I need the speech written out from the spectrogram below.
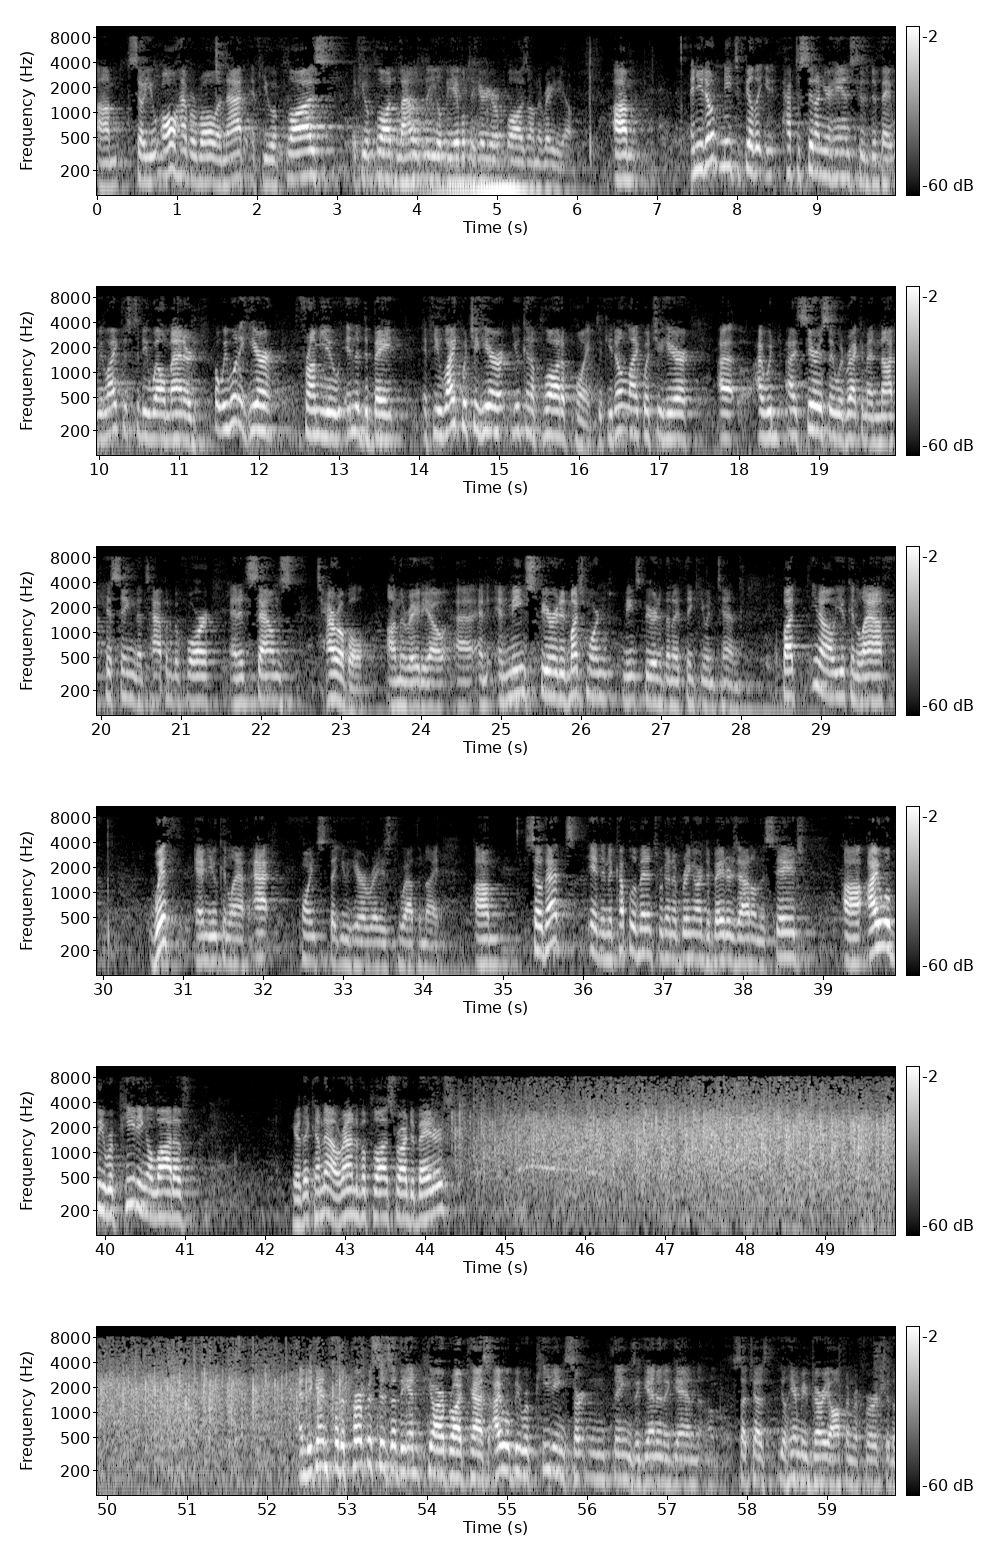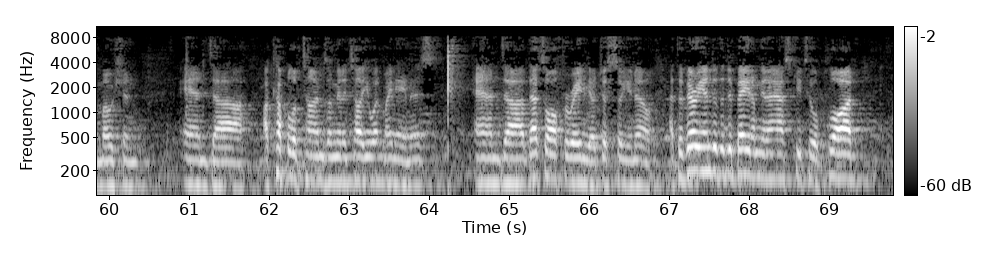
Um, so you all have a role in that. If you applaud, if you applaud loudly, you'll be able to hear your applause on the radio. Um, and you don't need to feel that you have to sit on your hands through the debate. We like this to be well mannered, but we want to hear from you in the debate. If you like what you hear, you can applaud a point. If you don't like what you hear, uh, I would, I seriously would recommend not hissing. That's happened before, and it sounds terrible on the radio uh, and, and mean spirited, much more mean spirited than I think you intend. But, you know, you can laugh with and you can laugh at points that you hear raised throughout the night. Um, so that's it. In a couple of minutes, we're going to bring our debaters out on the stage. Uh, I will be repeating a lot of. Here they come now. A round of applause for our debaters. And again, for the purposes of the NPR broadcast, I will be repeating certain things again and again, such as you'll hear me very often refer to the motion. And uh, a couple of times I'm going to tell you what my name is. And uh, that's all for radio, just so you know. At the very end of the debate, I'm going to ask you to applaud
